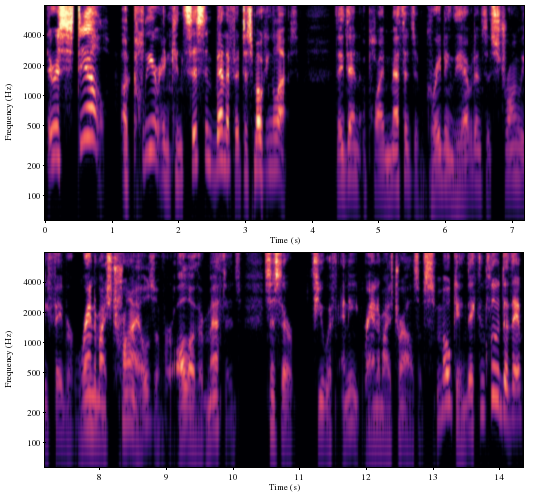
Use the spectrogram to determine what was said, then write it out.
there is still a clear and consistent benefit to smoking less. They then apply methods of grading the evidence that strongly favor randomized trials over all other methods. Since there are few, if any, randomized trials of smoking, they conclude that they have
